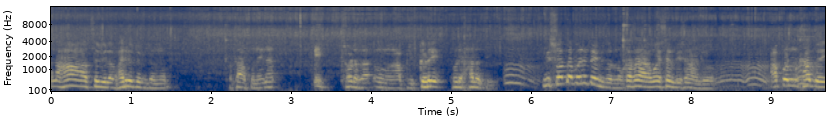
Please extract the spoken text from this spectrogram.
आणि हा चवीला भारी होतो मित्रांनो. आता आपण आहे ना एक थोडासा आपली कडे थोडी हालत आहे मी स्वतः बनवतोय मित्रांनो कसा वैसन बिसन आणलो आपण खातोय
